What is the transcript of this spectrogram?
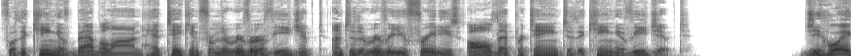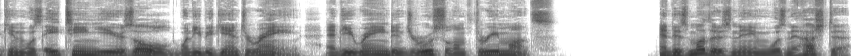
for the king of Babylon had taken from the river of Egypt unto the river Euphrates all that pertained to the king of Egypt. Jehoiachin was eighteen years old when he began to reign, and he reigned in Jerusalem three months. And his mother's name was Nehushta,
